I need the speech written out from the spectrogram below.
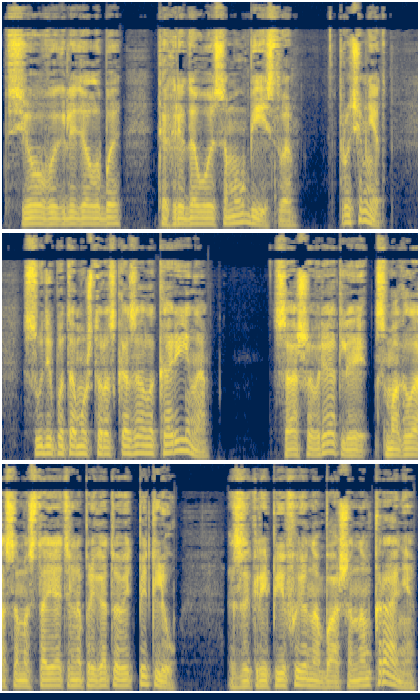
все выглядело бы как рядовое самоубийство. Впрочем, нет. Судя по тому, что рассказала Карина, Саша вряд ли смогла самостоятельно приготовить петлю, закрепив ее на башенном кране.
